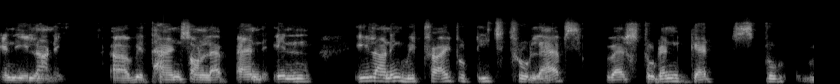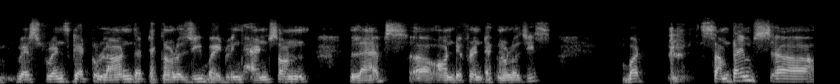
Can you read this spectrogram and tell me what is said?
in e-learning uh, with hands-on lab. And in e-learning, we try to teach through labs where student gets to where students get to learn the technology by doing hands-on labs uh, on different technologies. But sometimes uh,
